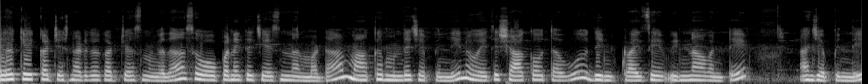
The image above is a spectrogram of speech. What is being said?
ఏదో కేక్ కట్ చేసినట్టుగా కట్ చేస్తుంది కదా సో ఓపెన్ అయితే చేసిందనమాట. మా అక్క ముందే చెప్పింది నువ్వైతే షాక్ అవుతావు దీని ప్రైస్ విన్నావంటే అని చెప్పింది.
